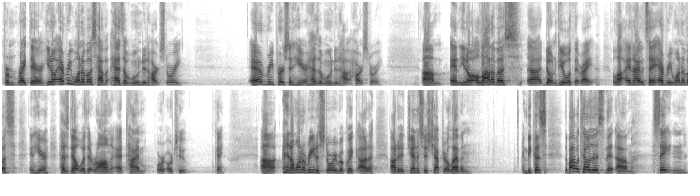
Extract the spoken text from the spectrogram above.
from right there. You know, every one of us have has a wounded heart story. Every person here has a wounded heart story, um, and you know, a lot of us uh, don't deal with it right. A lot, and I would say every one of us in here has dealt with it wrong at time or, or two. Okay, uh, and I want to read a story real quick out of out of Genesis chapter eleven, and because the Bible tells us that um, Satan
